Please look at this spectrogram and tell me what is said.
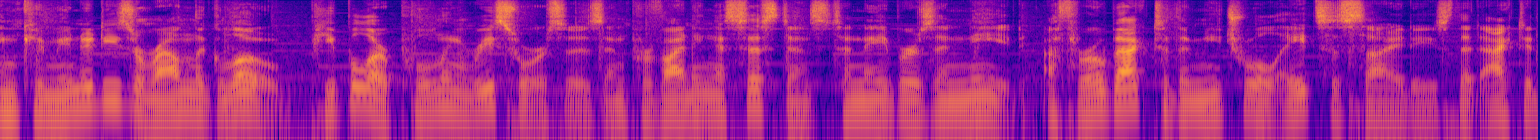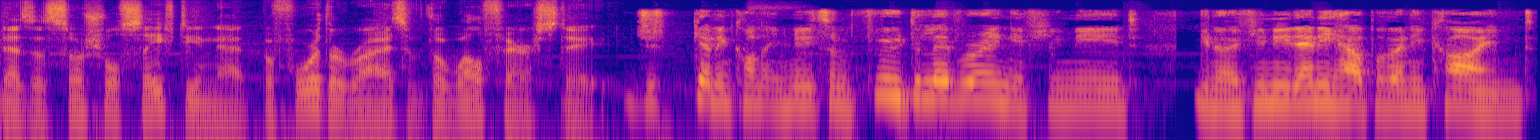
In communities around the globe, people are pooling resources and providing assistance to neighbors in need, a throwback to the mutual aid societies that acted as a social safety net before the rise of the welfare state. Just get in contact, you need some food delivering, if you need, you know, if you need any help of any kind.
